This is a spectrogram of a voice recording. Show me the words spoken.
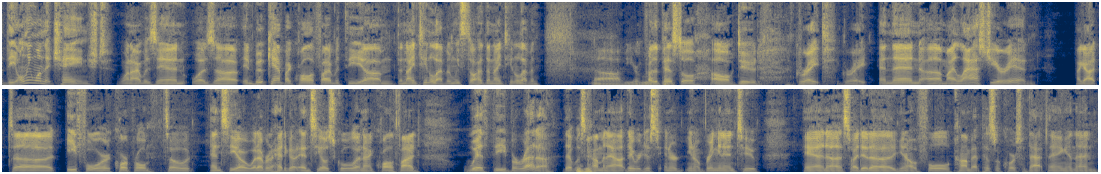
the only one that changed when I was in was uh, in boot camp. I qualified with the um, the 1911. We still had the 1911 Oh, you're for the pistol. Oh, dude, great, great. And then uh, my last year in, I got uh, E4 corporal, so NCO or whatever. I had to go to NCO school, and I qualified with the Beretta that was Mhm. coming out. They were just inter, you know, bringing into, and uh, so I did a you know full combat pistol course with that thing, and then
